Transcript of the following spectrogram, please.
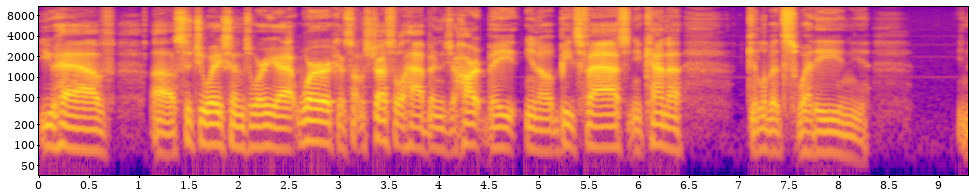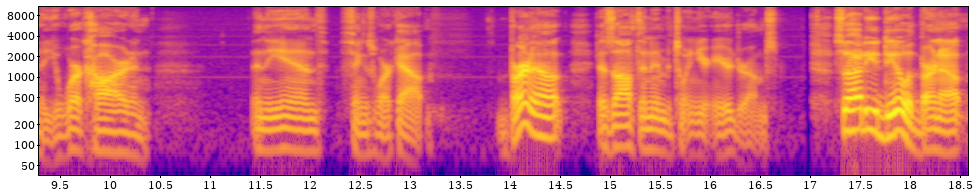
You have uh, situations where you're at work and something stressful happens, your heart beat, you know, beats fast, and you kind of get a little bit sweaty, and you, you know, you work hard, and in the end, things work out. Burnout is often in between your eardrums. So, how do you deal with burnout?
